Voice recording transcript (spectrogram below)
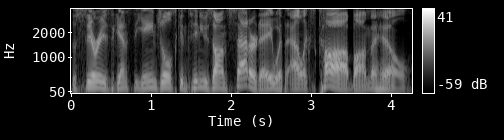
The series against the Angels continues on Saturday with Alex Cobb on the hill.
